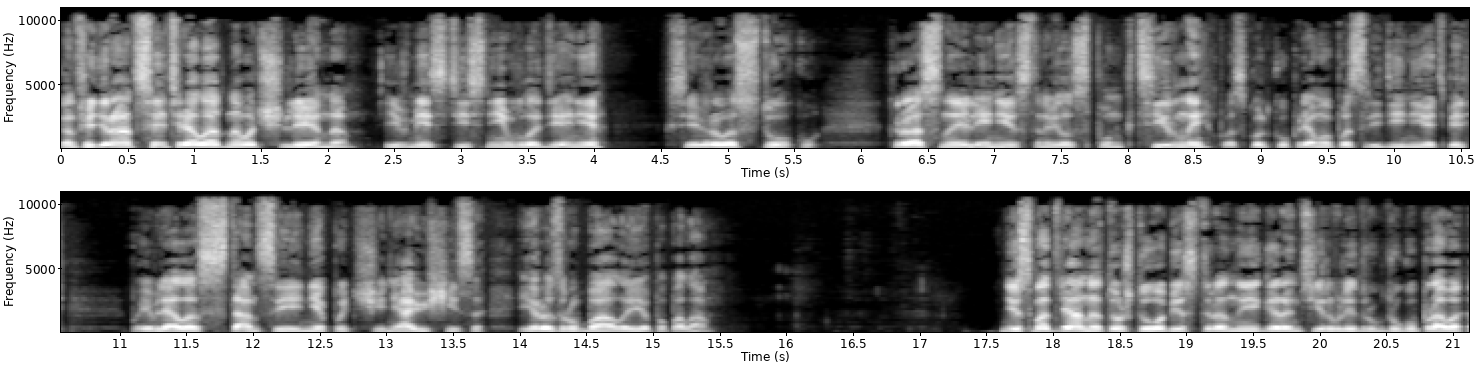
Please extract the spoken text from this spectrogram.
Конфедерация теряла одного члена, и вместе с ним владение к северо-востоку. Красная линия становилась пунктирной, поскольку прямо посреди нее теперь появлялась станция, не подчиняющаяся, и разрубала ее пополам. Несмотря на то, что обе стороны гарантировали друг другу право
